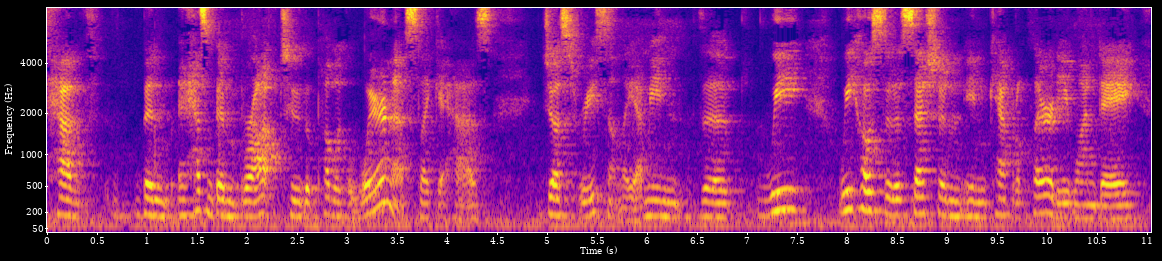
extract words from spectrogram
have been it hasn't been brought to the public awareness like it has just recently. I mean, the we we hosted a session in Capital Clarity one day,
